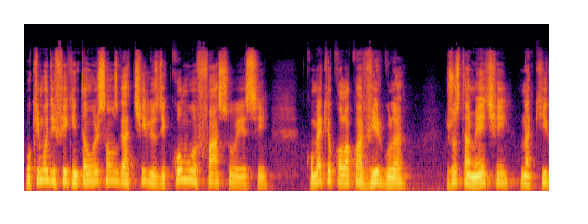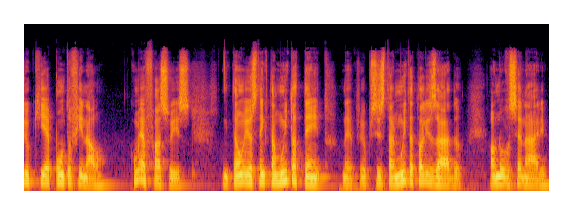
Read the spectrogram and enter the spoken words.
O que modifica, então, hoje são os gatilhos de como eu faço esse, como é que eu coloco a vírgula justamente naquilo que é ponto final. Como eu faço isso? Então, eu tenho que estar muito atento, né? eu preciso estar muito atualizado ao novo cenário,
